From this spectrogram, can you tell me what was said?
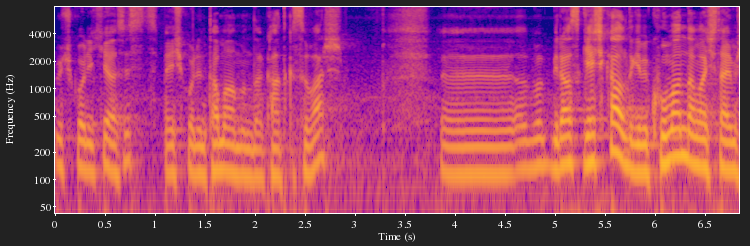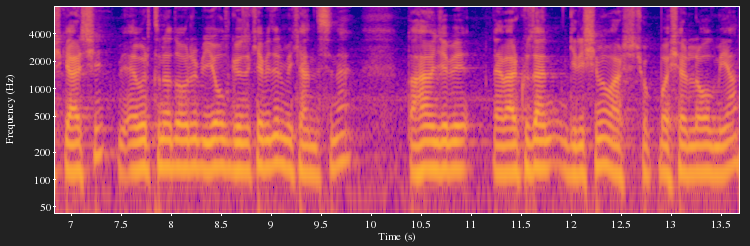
3 gol 2 asist. 5 golün tamamında katkısı var. Ee, biraz geç kaldı gibi. Kuman da maçtaymış gerçi. Everton'a doğru bir yol gözükebilir mi kendisine? Daha önce bir Leverkusen girişimi var çok başarılı olmayan.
